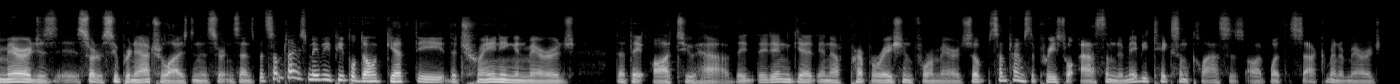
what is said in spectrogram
marriage is, is sort of supernaturalized in a certain sense. But sometimes maybe people don't get the the training in marriage that they ought to have. They they didn't get enough preparation for marriage. So sometimes the priest will ask them to maybe take some classes on what the sacrament of marriage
